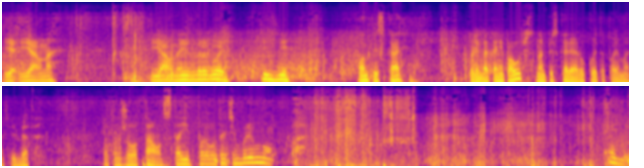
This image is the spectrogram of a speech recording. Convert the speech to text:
Я, явно, явно из другой стези. Он пескарь. Блин, так а не получится нам пескаря рукой-то поймать, ребята. Вот он же вот там вот стоит под вот этим бревном. О, блин.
